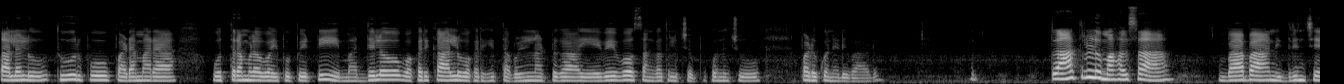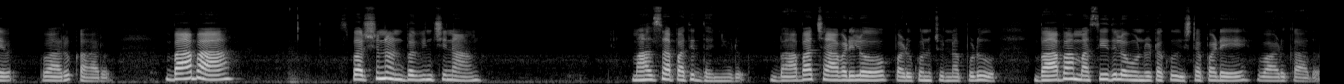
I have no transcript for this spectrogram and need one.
తలలు తూర్పు పడమర ఉత్తరముల వైపు పెట్టి మధ్యలో ఒకరి కాళ్ళు ఒకరికి తగులినట్టుగా ఏవేవో సంగతులు చెప్పుకొనుచు పడుకొనిడివాడు రాత్రులు మహల్సా బాబా నిద్రించేవారు కారు. బాబా స్పర్శను అనుభవించిన మహల్సాపతి ధన్యుడు. బాబా చావడిలో పడుకొనుచున్నప్పుడు బాబా మసీదులో ఉండుటకు ఇష్టపడే వాడు కాదు.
